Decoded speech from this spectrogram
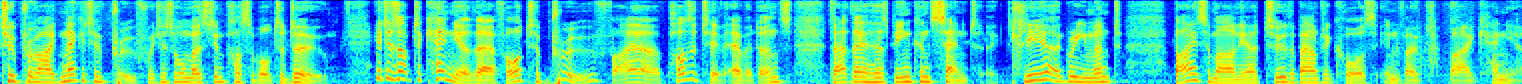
to provide negative proof, which is almost impossible to do. It is up to Kenya, therefore, to prove via positive evidence that there has been consent, a clear agreement by Somalia to the boundary course invoked by Kenya.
